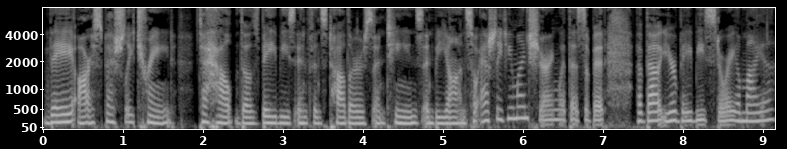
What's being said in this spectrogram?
they are specially trained to help those babies, infants, toddlers, and teens and beyond. So, Ashley, do you mind sharing with us a bit about your baby's story, Amaya?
